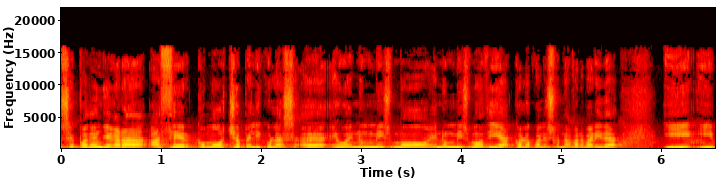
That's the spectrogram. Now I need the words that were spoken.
se pueden llegar a hacer como ocho películas eh, en un mismo en un mismo día, con lo cual es una barbaridad. Y,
